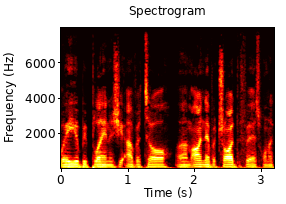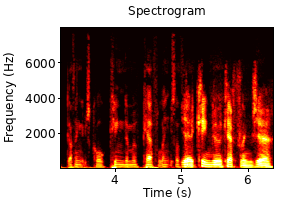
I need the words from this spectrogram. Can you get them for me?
where you'll be playing as your avatar. Um, I never tried the first one. I, I think it was called Kingdom of Keflings. I think. Yeah, Kingdom of Keflings, yeah.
